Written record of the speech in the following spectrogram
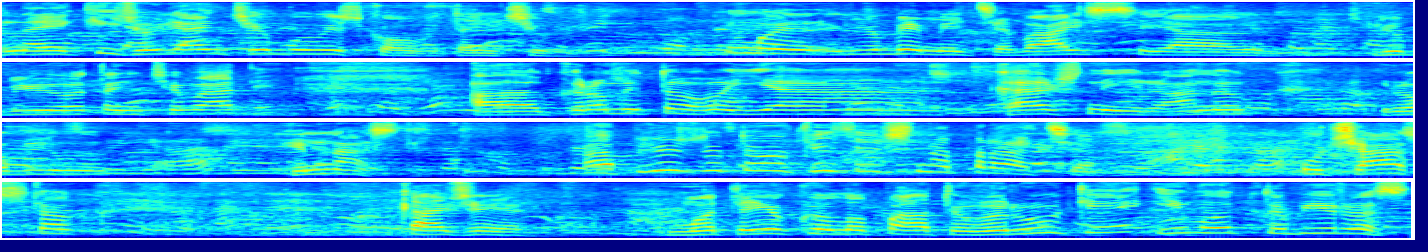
На якійсь гулянці обов'язково танцюю. Мій любимий це вальс, я люблю його танцювати. А крім того, я кожен ранок роблю гімнастику. А плюс до того фізична праця. Участок каже, мотику лопату в руки, і от тобі роз,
